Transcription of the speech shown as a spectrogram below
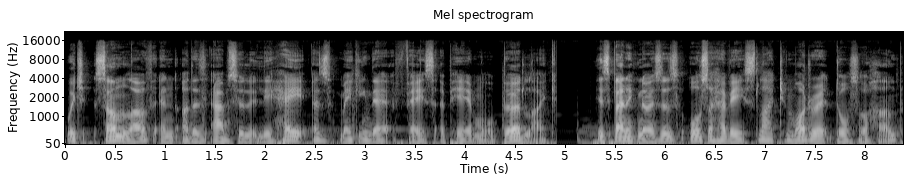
which some love and others absolutely hate as making their face appear more bird-like. Hispanic noses also have a slight to moderate dorsal hump,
